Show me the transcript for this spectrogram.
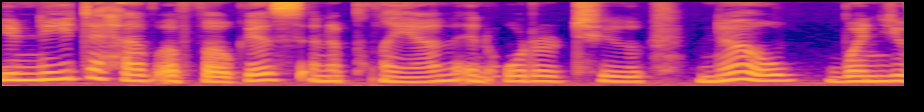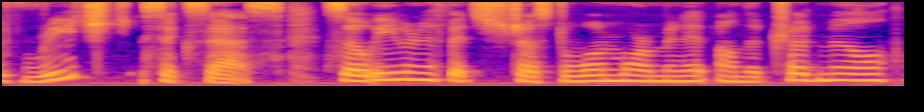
You need to have a focus and a plan in order to know when you've reached success. So even if it's just one more minute on the treadmill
